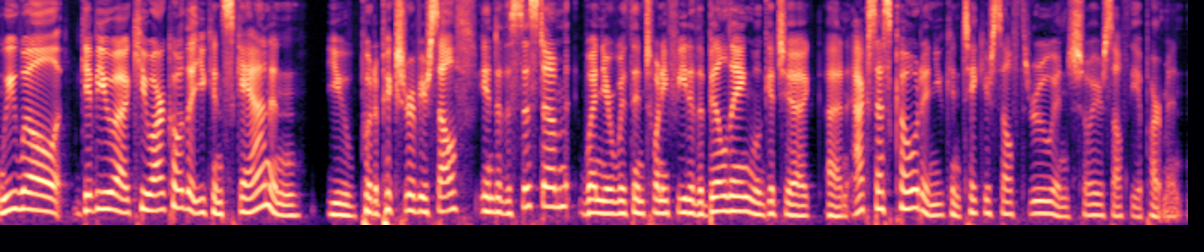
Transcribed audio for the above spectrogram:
We will give you a QR code that you can scan and you put a picture of yourself into the system. When you're within 20 feet of the building, we'll get you a, an access code and you can take yourself through and show yourself the apartment.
